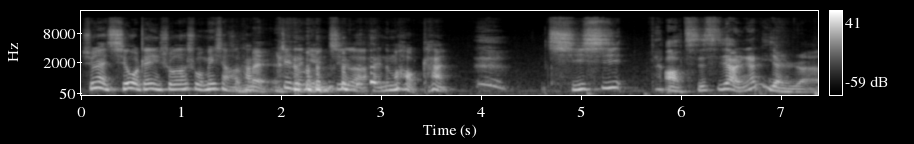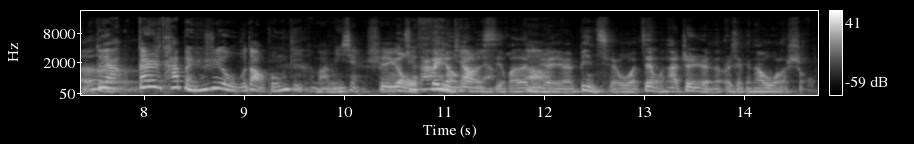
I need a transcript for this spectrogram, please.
薛凯琪，我跟你说的是，我没想到她这个年纪了还那么好看。齐溪，哦，齐溪啊，人家演员。对啊，但是她本身是有舞蹈功底的嘛，明显是是一个我非常非常喜欢的啊女演员，并且我见过她真人，而且跟她握了手。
